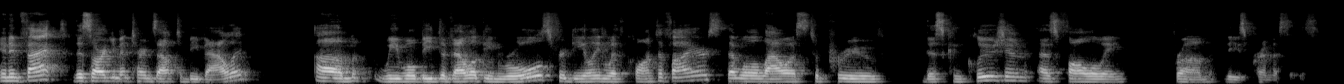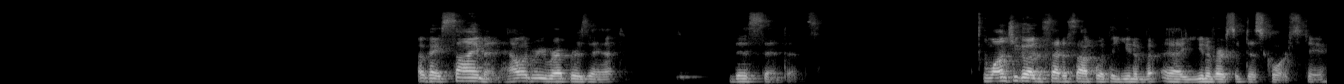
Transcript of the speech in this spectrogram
And in fact, this argument turns out to be valid. Um, we will be developing rules for dealing with quantifiers that will allow us to prove this conclusion as following from these premises. Okay, Simon, how would we represent this sentence? Why don't you go ahead and set us up with a, uni a universe of discourse too?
